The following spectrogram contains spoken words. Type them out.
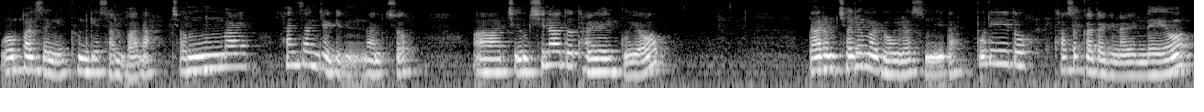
원판성의 금계 산바나. 정말 환상적인 난초. 아, 지금 신화도 달려있고요. 나름 저렴하게 올렸습니다. 뿌리도 다섯 가닥이나 있네요.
